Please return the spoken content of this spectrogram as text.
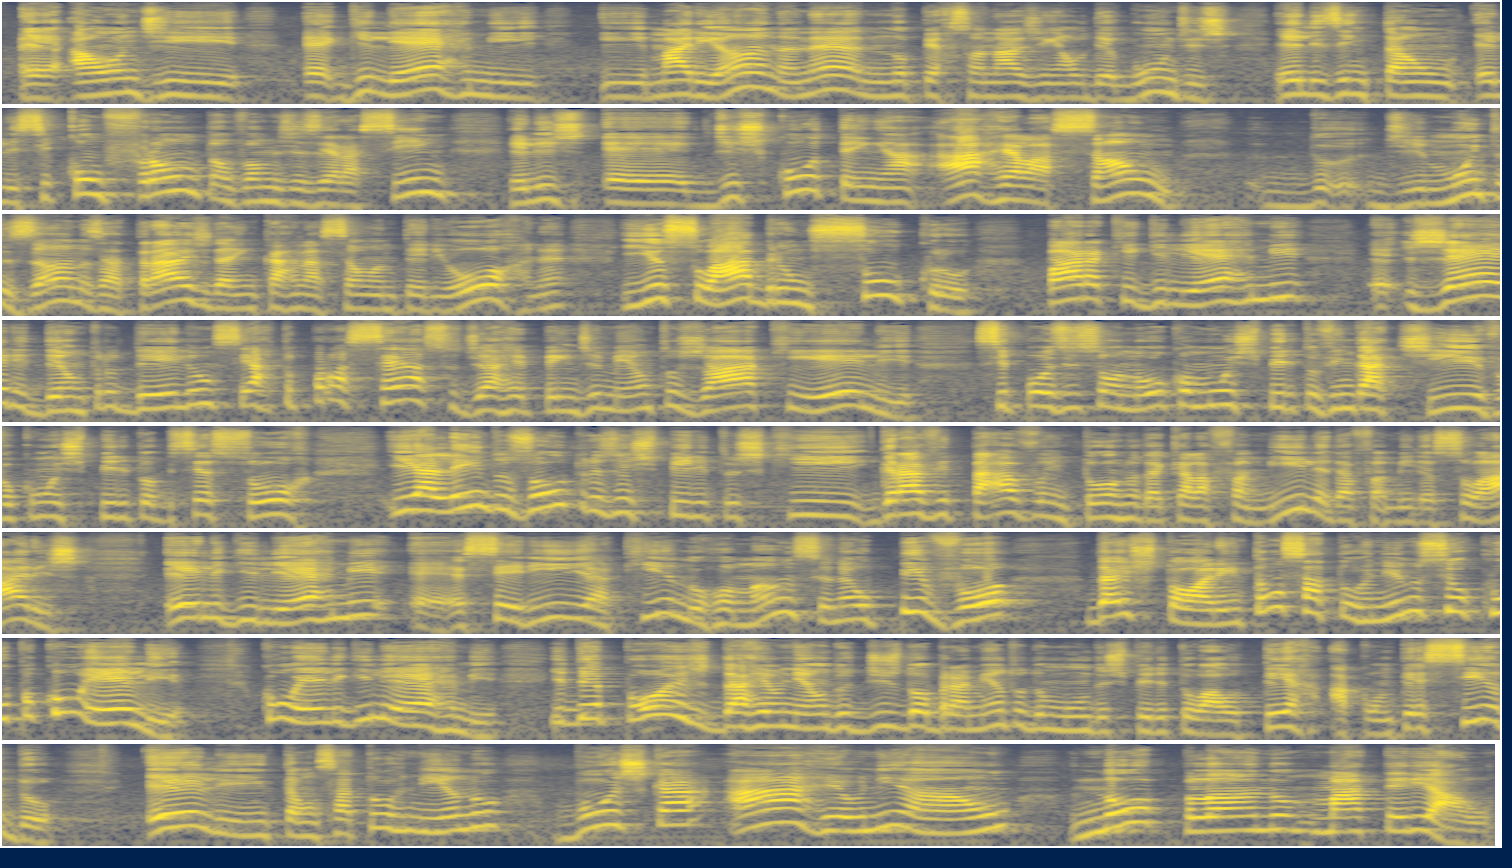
é, onde é, Guilherme e Mariana, né, no personagem Aldegundes, eles então eles se confrontam, vamos dizer assim, eles é, discutem a, a relação do, de muitos anos atrás, da encarnação anterior, né, e isso abre um fulcro para que Guilherme gere dentro dele um certo processo de arrependimento, já que ele se posicionou como um espírito vingativo, como um espírito obsessor. E além dos outros espíritos que gravitavam em torno daquela família, da família Soares, ele, Guilherme, é, seria aqui no romance né, o pivô da história. Então Saturnino se ocupa com ele com ele Guilherme. E depois da reunião do desdobramento do mundo espiritual ter acontecido, ele, então Saturnino, busca a reunião no plano material.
